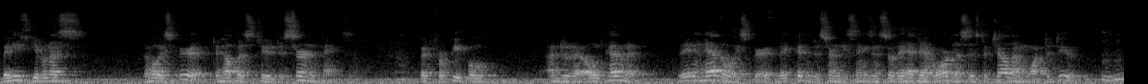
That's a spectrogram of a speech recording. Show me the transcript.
but he's given us the Holy Spirit to help us to discern things. But for people under the old covenant, they didn't have the Holy Spirit, they couldn't discern these things, and so they had to have ordinances to tell them what to do. Mhm.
